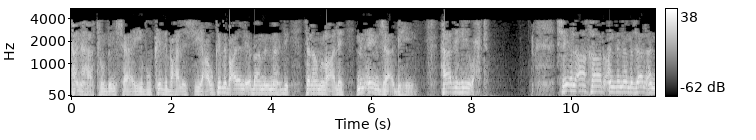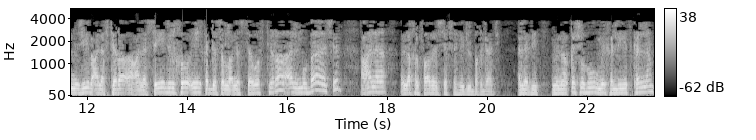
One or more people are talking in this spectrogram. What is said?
قناة وبن شايب وكذب على الشيعة وكذب على الإمام المهدي. سلام الله عليه. من أين جاء به؟ هذه وحده. الشيء الآخر عندنا مجال أن نجيب على افتراء على السيد الخوئي قدس الله نفسه وافتراء المباشر على الأخ الفاضل الشيخ شهيد البغدادي الذي يناقشه وما يخليه يتكلم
